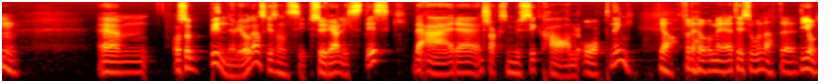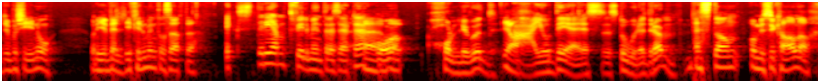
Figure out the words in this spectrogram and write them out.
Um, og så begynner det jo ganske sånn surrealistisk. Det er eh, en slags musikalåpning. Ja, for det hører med til historien at eh, de jobbet jo på kino, og de er veldig filminteresserte. Ekstremt filminteresserte, Eh, og Hollywood Ja. er jo deres store drøm. Western og musikaler.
